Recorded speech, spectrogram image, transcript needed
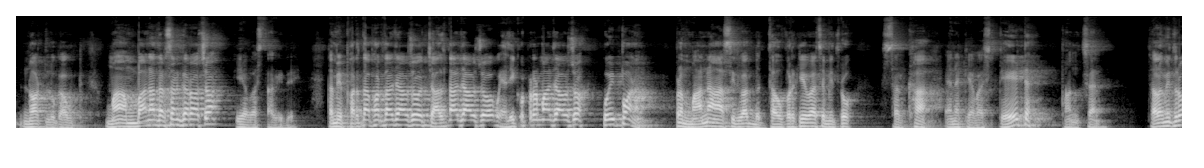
નોટ લુકઆઉટમાં અંબાના દર્શન કરો છો? એ અવસ્થા વિધેય. તમે ફરતા ફરતા જાઓ છો, ચાલતા જાઓ છો, હેલિકોપ્ટરમાં જાઓ છો, કોઈ પણ. પણ માના આશીર્વાદ બધા ઉપર કેવા છે મિત્રો? સરખા. એને કહેવાય સ્ટેટ ફંક્શન. ચાલો મિત્રો,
